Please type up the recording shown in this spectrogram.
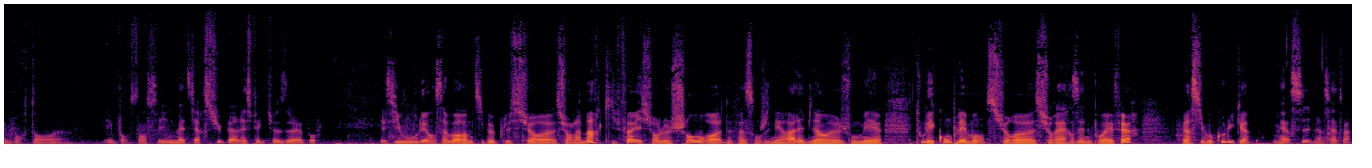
et pourtant, euh, et pourtant c'est une matière super respectueuse de la peau. Et si vous voulez en savoir un petit peu plus sur, sur la marque IFA et sur le chanvre de façon générale, eh bien, je vous mets tous les compléments sur, sur rzn.fr. Merci beaucoup Lucas. Merci, merci à toi.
